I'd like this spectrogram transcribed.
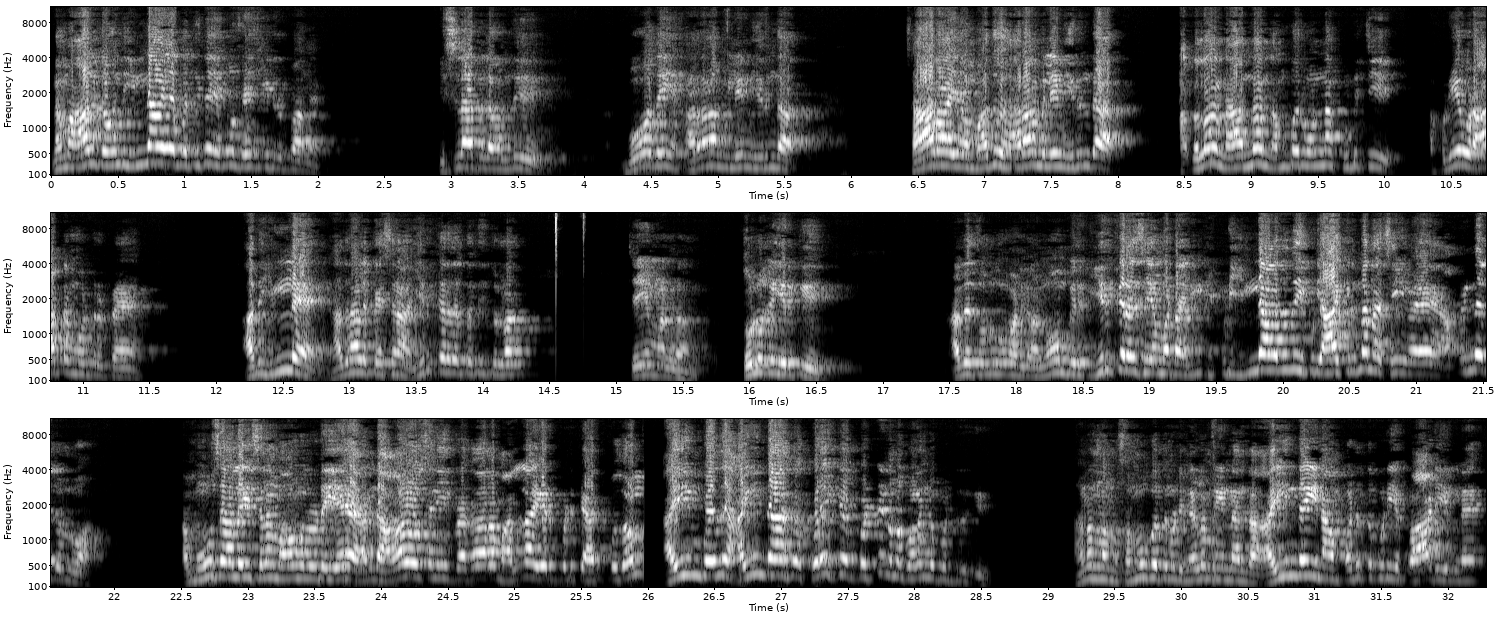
நம்ம ஆளுக்க வந்து இல்லாத பத்தி தான் எப்பவும் பேசிக்கிட்டு இருப்பாங்க. இஸ்லாத்துல வந்து போதை ஹராம் இல்லைன்னு இருந்தா சாராயம் மது ஹராம் இல்லைன்னு இருந்தா அதெல்லாம் நான் தான் நம்பர் ஒன்னா குடிச்சு அப்படியே ஒரு ஆட்டம் போட்டிருப்பேன். அது இல்ல. அதனால பேசுறான். இருக்கிறத பத்தி சொல்லலாம். செய்ய மாட்டான் தொழுகை இருக்கு. அதை தொழுக மாட்டேங்கிறான். நோன்பு இருக்கு. இருக்கிறத செய்ய மாட்டான். இப்படி இல்லாதது இப்படி ஆக்கிருந்தா நான் செய்வேன் அப்படின்னு தான் சொல்லுவான் மூசா அலை இஸ்லாம் அவங்களுடைய அந்த ஆலோசனை பிரகாரம் அல்லாஹ் ஏற்படுத்திய அற்புதம் ஐம்பது ஐந்தாக குறைக்கப்பட்டு நமக்கு வழங்கப்பட்டிருக்கு. ஆனா நம்ம சமூகத்தினுடைய நிலைமை என்ன? அந்த ஐந்தை நாம் படுத்தக்கூடிய பாடு என்ன?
